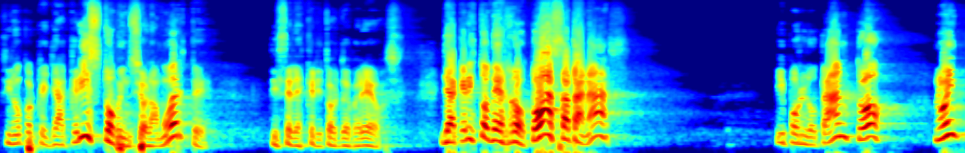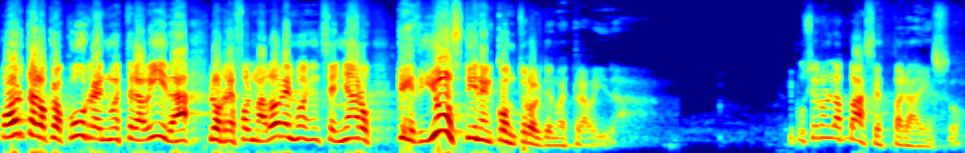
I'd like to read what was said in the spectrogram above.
sino porque ya Cristo venció la muerte, dice el escritor de Hebreos. Ya Cristo derrotó a Satanás. Y por lo tanto, no importa lo que ocurra en nuestra vida, los reformadores nos enseñaron que Dios tiene el control de nuestra vida. Y pusieron las bases para eso.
